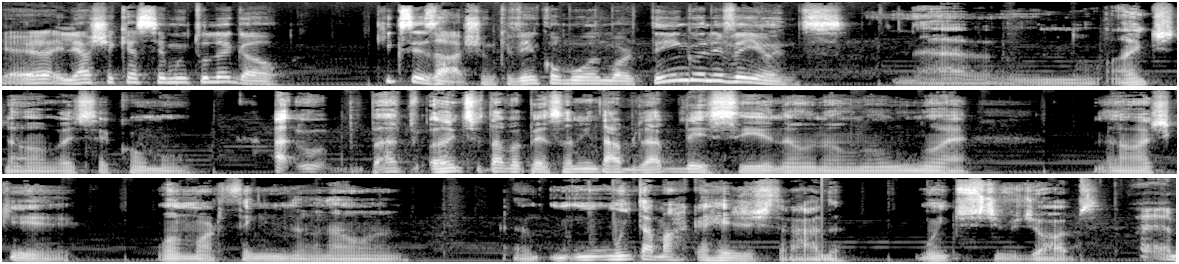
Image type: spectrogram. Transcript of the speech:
É, ele acha que ia ser muito legal. O que, vocês acham? Que vem como One More Thing ou ele vem antes? Não, não antes não, vai ser como. Ah, antes eu tava pensando em WWDC, não, não, não, não é. Não, acho que One More Thing, não, não. É muita marca registrada. muito Steve Jobs. É,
